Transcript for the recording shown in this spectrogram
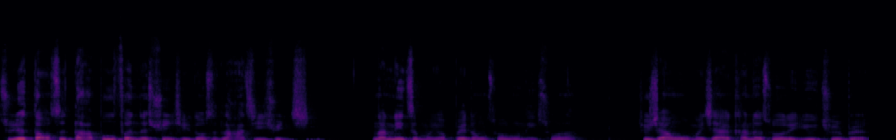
所以就导致大部分的讯息都是垃圾讯息。那你怎么有被动收入？你说呢？就像我们现在看的所有的 YouTuber，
